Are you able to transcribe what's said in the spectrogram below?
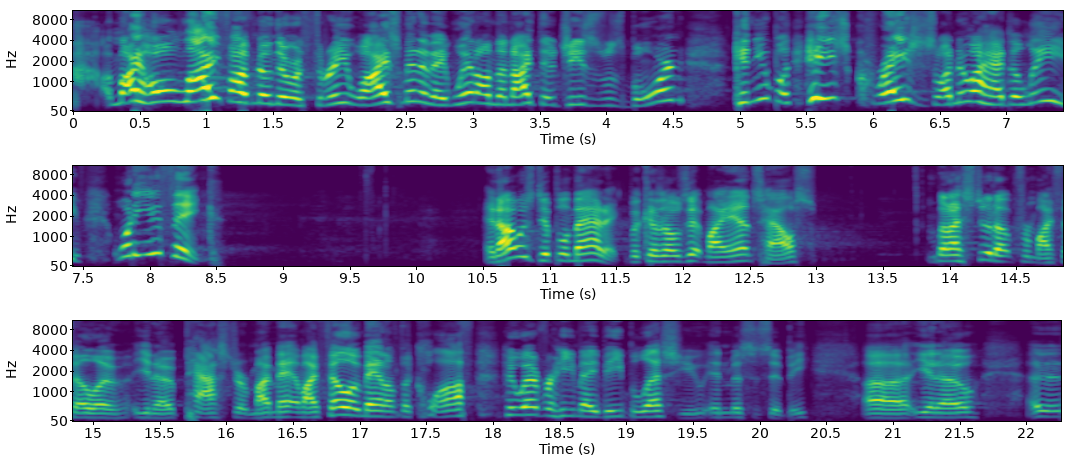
Uh, my whole life I've known there were three wise men and they went on the night that Jesus was born. Can you believe? He's crazy, so I knew I had to leave. What do you think? And I was diplomatic because I was at my aunt's house but I stood up for my fellow, you know, pastor, my man, my fellow man of the cloth, whoever he may be. Bless you in Mississippi. Uh, you know, uh,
